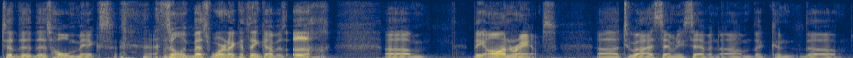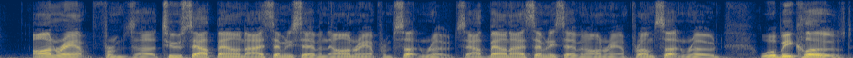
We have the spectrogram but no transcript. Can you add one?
to the this whole mix. That's the only best word I can think of is ugh. Um, the on ramps uh, to I seventy seven. Um, the con- the on ramp from uh, to southbound I seventy seven. The on ramp from Sutton Road. Southbound I seventy seven on ramp from Sutton Road will be closed.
